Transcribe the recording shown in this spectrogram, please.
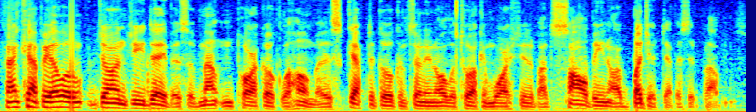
Frank Cappiello, John G. Davis of Mountain Park, Oklahoma, is skeptical concerning all the talk in Washington about solving our budget deficit problems.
